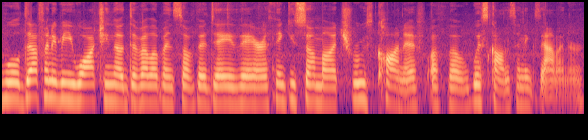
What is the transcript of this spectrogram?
we'll definitely be watching the developments of the day there. Thank you so much, Ruth Conniff of the Wisconsin Examiner.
